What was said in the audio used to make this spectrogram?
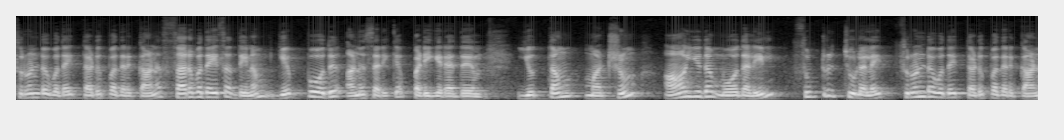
சுரண்டுவதை தடுப்பதற்கான சர்வதேச தினம் எப்போது அனுசரிக்கப்படுகிறது? யுத்தம் மற்றும் ஆயுத மோதலில் சுற்றுச்சூழலை சுரண்டுவதை தடுப்பதற்கான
